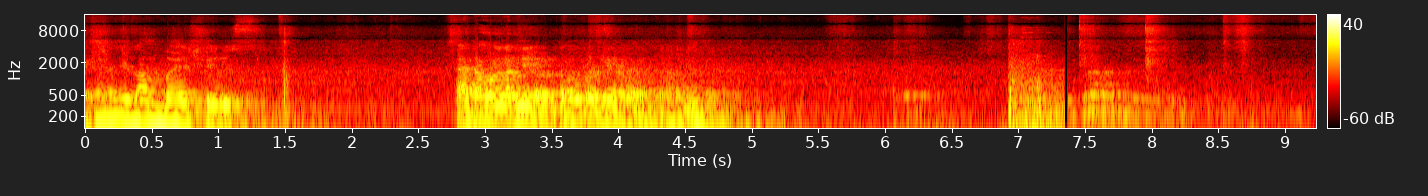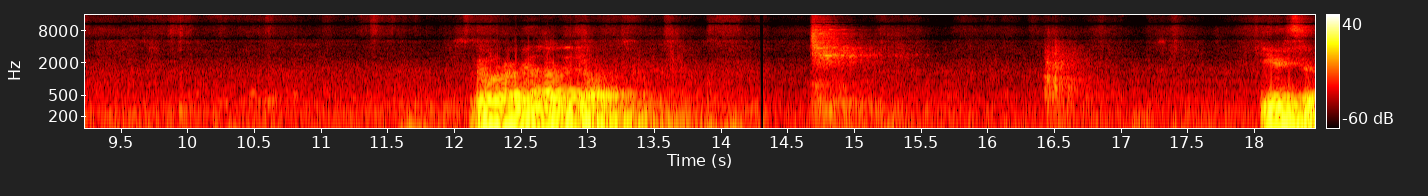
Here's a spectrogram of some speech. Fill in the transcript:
এখানে যে লম্বা সিরিজ এটা বললাম নিও ওটা বললাম নিও বললাম নিও তার কি হয়েছিল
